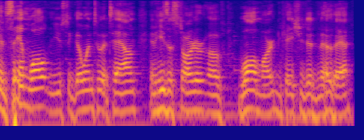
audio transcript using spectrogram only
and Sam Walton used to go into a town and he's a starter of Walmart in case you didn't know that.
